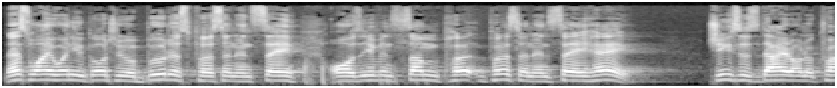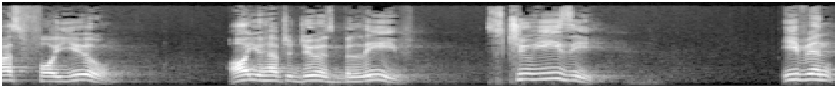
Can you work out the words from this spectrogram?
That's why when you go to a Buddhist person and say, or even some per- person and say, hey, Jesus died on the cross for you, all you have to do is believe. It's too easy. Even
